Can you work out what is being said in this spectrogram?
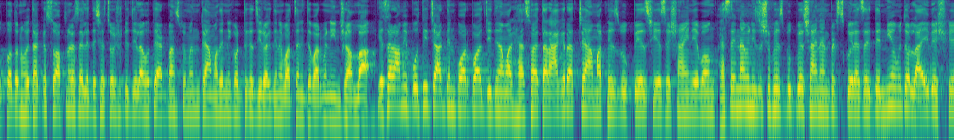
উৎপাদন হয়ে থাকে। সো আপনারা চাইলে দেশের চৌষট্টি জেলা হতে অ্যাডভান্স পেমেন্টে আমাদের নিকট থেকে জিরো একদিনের বাচ্চা নিতে পারবেন ইনশাল্লাহ এছাড়া আমি প্রতি চার দিন পর পর যেদিন আমার হ্যাস হয়, তার আগে রাত্রে আমার ফেসবুক পেজ শেষে শাইন এবং হ্যাসের নামে নিজস্ব Facebook page shine and pets কৈলাসাইতে নিয়মিত লাইভ সে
